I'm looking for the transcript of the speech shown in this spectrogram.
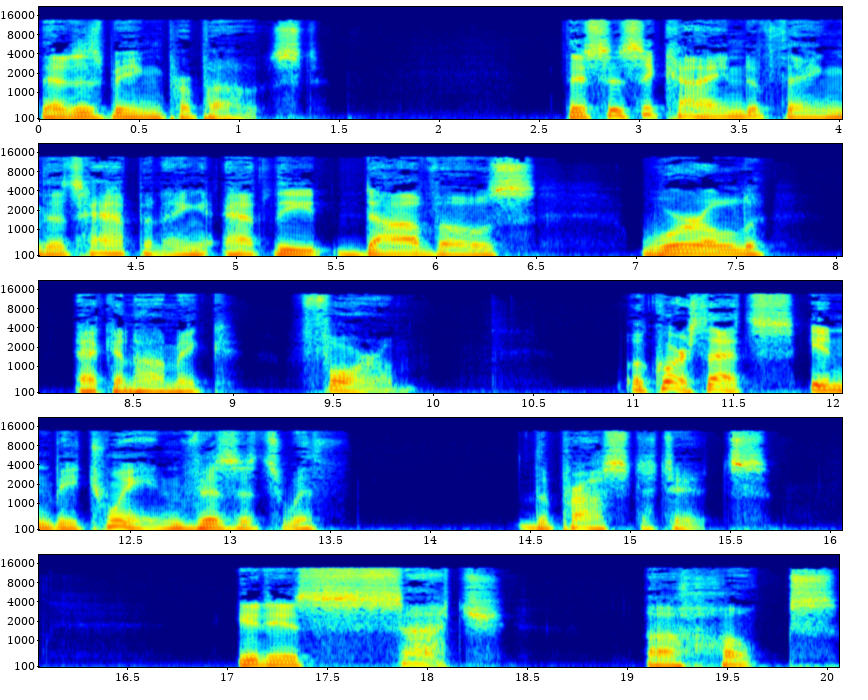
that is being proposed. This is the kind of thing that's happening at the Davos World Economic Forum. Of course, that's in between visits with the prostitutes. It is such a hoax.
